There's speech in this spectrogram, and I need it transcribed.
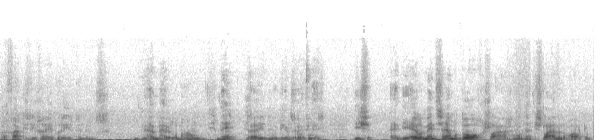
Hoe vaak is die gerepareerd inmiddels? Hem helemaal niet. Nee? Nee, ik heb, zo goed. nee. Die, is- eh, die elementen zijn helemaal doorgeslagen, want ik sla er nog hard op.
